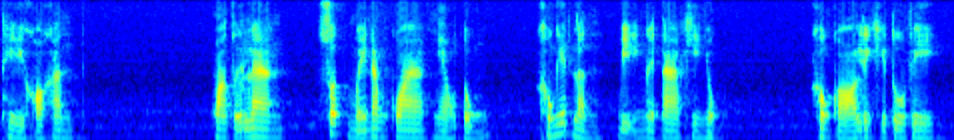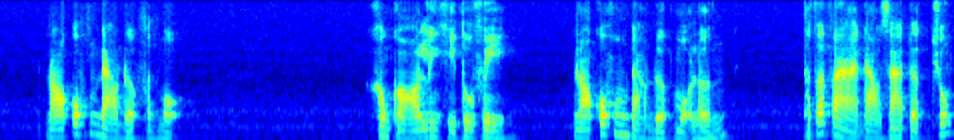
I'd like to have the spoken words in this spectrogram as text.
thì khó khăn. Hoàng Tứ Lang Suốt mấy năm qua nghèo túng, Không ít lần bị người ta khi nhục. Không có linh khí tu vi, Nó cũng không đào được phần mộ. Không có linh khí tu vi, Nó cũng không đào được mộ lớn. Thật vất vả đào ra được chút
